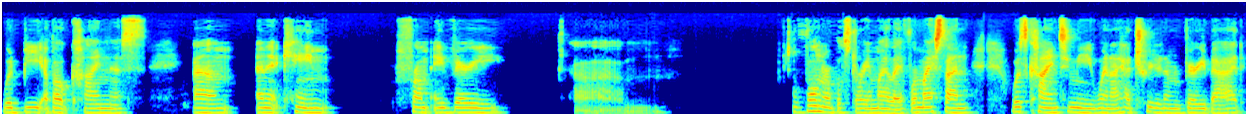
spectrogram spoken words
would be about kindness. Um, and it came from a very um, vulnerable story in my life where my son was kind to me when I had treated him very bad,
